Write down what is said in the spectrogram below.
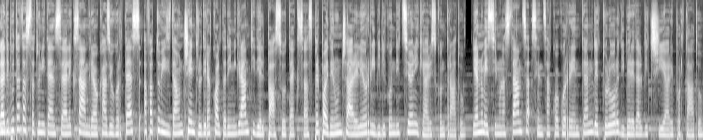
La deputata statunitense Alexandria Ocasio-Cortez ha fatto visita a un centro di raccolta dei migranti di El Paso, Texas, per poi denunciare le orribili condizioni che ha riscontrato. Li hanno messi in una stanza senza acqua corrente e hanno detto loro di bere dal VC, ha riportato.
